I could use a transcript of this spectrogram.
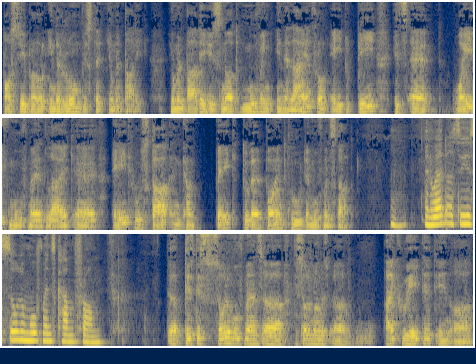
possible in the room with the human body. Human body is not moving in a line from A to B. It's a wave movement, like a eight who start and come back to the point who the movement start. Mm-hmm. And where does these solo movements come from? The, this, this solo movements, uh, solo movements, uh, I created in a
